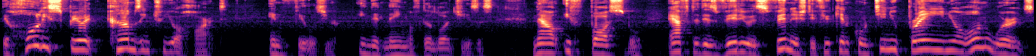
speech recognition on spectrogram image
the Holy Spirit comes into your heart and fills you in the name of the Lord Jesus. Now, if possible, after this video is finished, if you can continue praying in your own words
